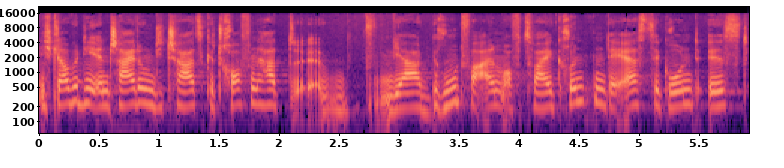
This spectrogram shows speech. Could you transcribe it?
Ich glaube, die Entscheidung, die Charles getroffen hat, äh, ja, beruht vor allem auf zwei Gründen. Der erste Grund ist,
